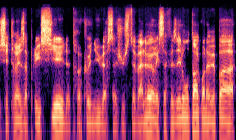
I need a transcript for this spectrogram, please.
c'est très apprécié d'être reconnu à sa juste valeur, et ça faisait longtemps qu'on n'avait pas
